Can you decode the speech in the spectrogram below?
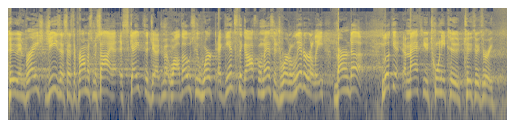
who embraced Jesus as the promised Messiah escaped the judgment, while those who worked against the gospel message were literally burned up. Look at Matthew 22 2 through 3.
